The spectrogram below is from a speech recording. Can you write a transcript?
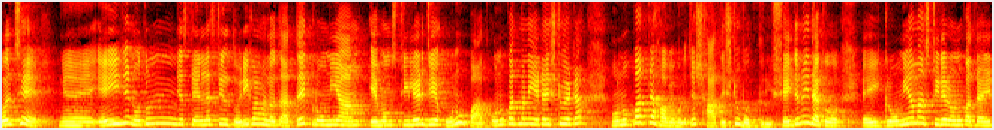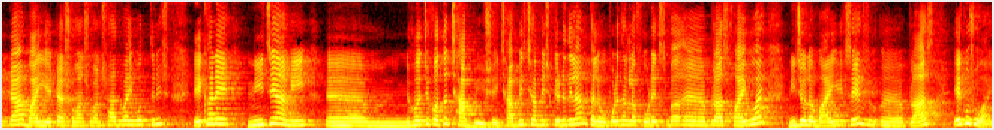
বলছে এই যে নতুন যে স্টেনলেস স্টিল তৈরি করা হলো, তাতে ক্রোমিয়াম এবং স্টিলের যে অনুপাত অনুপাত মানে এটা ইস্টু এটা, অনুপাতটা হবে বলেছে সাত ইস্টু বত্রিশ। সেই জন্যই দেখো, এই ক্রোমিয়াম আর স্টিলের অনুপাতটা এটা বাই এটা সমান সমান সাত বাই বত্রিশ। এখানে নিচে আমি হয়েছে কত? ছাব্বিশ। এই ছাব্বিশ ছাব্বিশ কেটে দিলাম, তাহলে ওপরে থাকল four x plus five y নিচে হলো বাইশ এক্স প্লাস একুশ ওয়াই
